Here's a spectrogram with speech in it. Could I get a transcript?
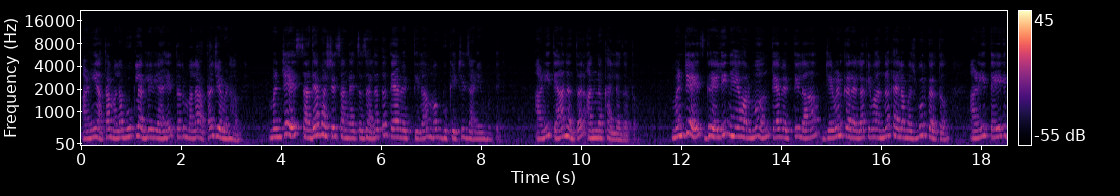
आणि आता मला भूक लागलेली आहे तर मला आता जेवण हवं म्हणजे साध्या भाषेत सांगायचं झालं तर त्या व्यक्तीला मग भुकेची जाणीव होते. आणि त्यानंतर अन्न खाल्लं जातं. म्हणजेच ग्रेलिन हे हॉर्मोन त्या व्यक्तीला जेवण करायला किंवा अन्न खायला मजबूर करतं आणि ते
